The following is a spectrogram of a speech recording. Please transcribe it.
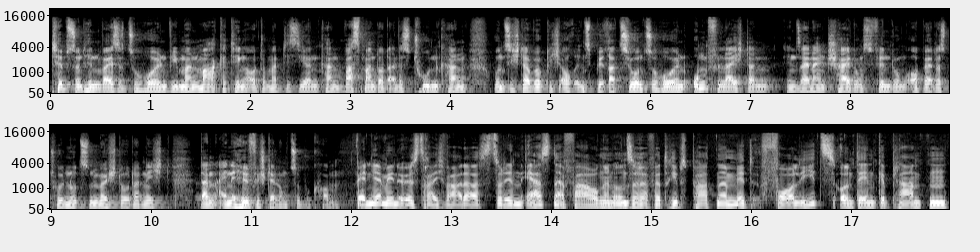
Tipps und Hinweise zu holen, wie man Marketing automatisieren kann, was man dort alles tun kann und sich da wirklich auch Inspiration zu holen, um vielleicht dann in seiner Entscheidungsfindung, ob er das Tool nutzen möchte oder nicht, dann eine Hilfestellung zu bekommen. Benjamin Österreich war das zu den ersten Erfahrungen unserer Vertriebspartner mit 4Leads und den geplanten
